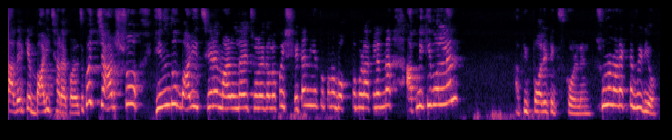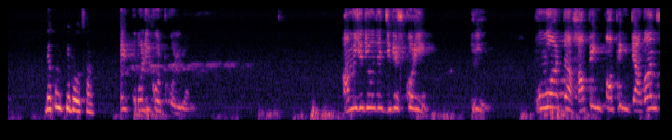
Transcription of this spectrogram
তাদেরকে বাড়ি ছাড়া করা হয়েছে। কই চারশো হিন্দু বাড়ি ছেড়ে মালদায় চলে গেল কই সেটা নিয়ে তো কোনো বক্তব্য রাখলেন না। আপনি কি বললেন? আপনি পলিটিক্স করলেন। শুনুন আর একটা ভিডিও দেখুন কি বলছেন। করলাম আমি যদি ওদের জিজ্ঞেস করি who are the hopping popping dragons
